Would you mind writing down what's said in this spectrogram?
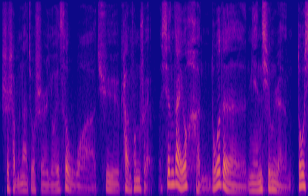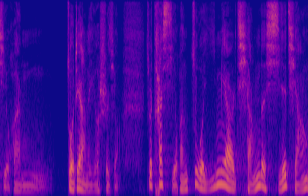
是什么呢？就是有一次我去看风水，现在有很多的年轻人都喜欢做这样的一个事情。就是他喜欢做一面墙的斜墙，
